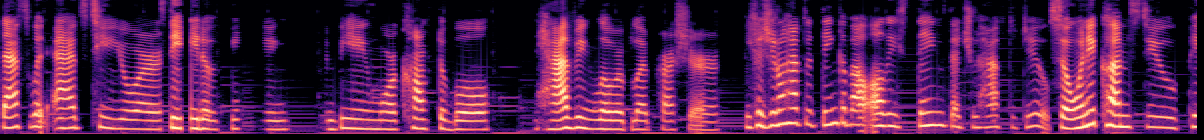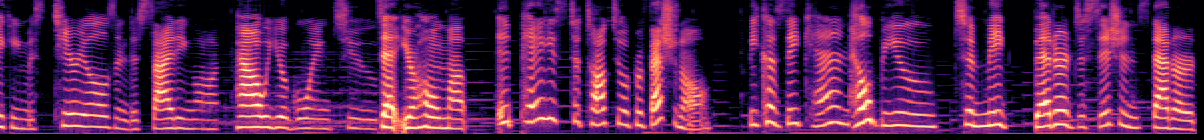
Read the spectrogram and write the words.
that's what adds to your state of being and being more comfortable having lower blood pressure because you don't have to think about all these things that you have to do. So when it comes to picking materials and deciding on how you're going to set your home up, it pays to talk to a professional because they can help you to make better decisions that are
